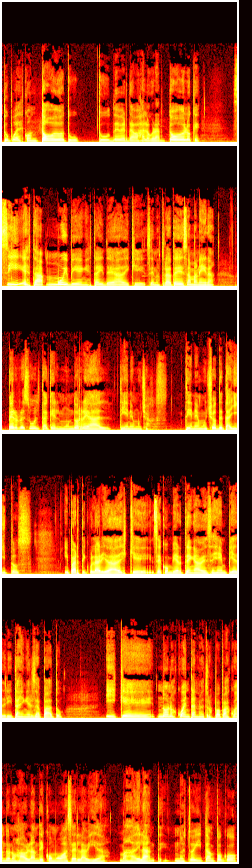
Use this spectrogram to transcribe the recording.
tú puedes con todo, tú, tú de verdad vas a lograr todo lo que... Sí, está muy bien esta idea de que se nos trate de esa manera, pero resulta que el mundo real tiene muchos, tiene muchos detallitos y particularidades que se convierten a veces en piedritas en el zapato y que no nos cuentan nuestros papás cuando nos hablan de cómo va a ser la vida más adelante. No estoy tampoco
